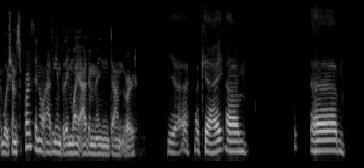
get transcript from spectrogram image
Which I'm surprised they're not adding in, but they might add him in down the road. Yeah. Okay. Um. Um.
